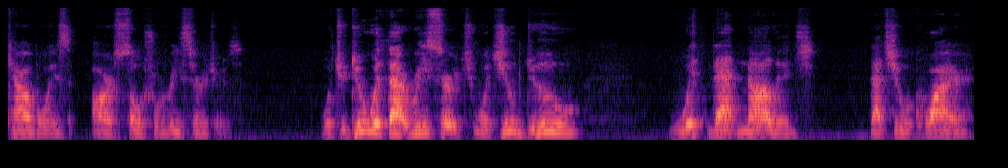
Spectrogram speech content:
cowboys are social researchers. What you do with that research, what you do with that knowledge that you acquire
